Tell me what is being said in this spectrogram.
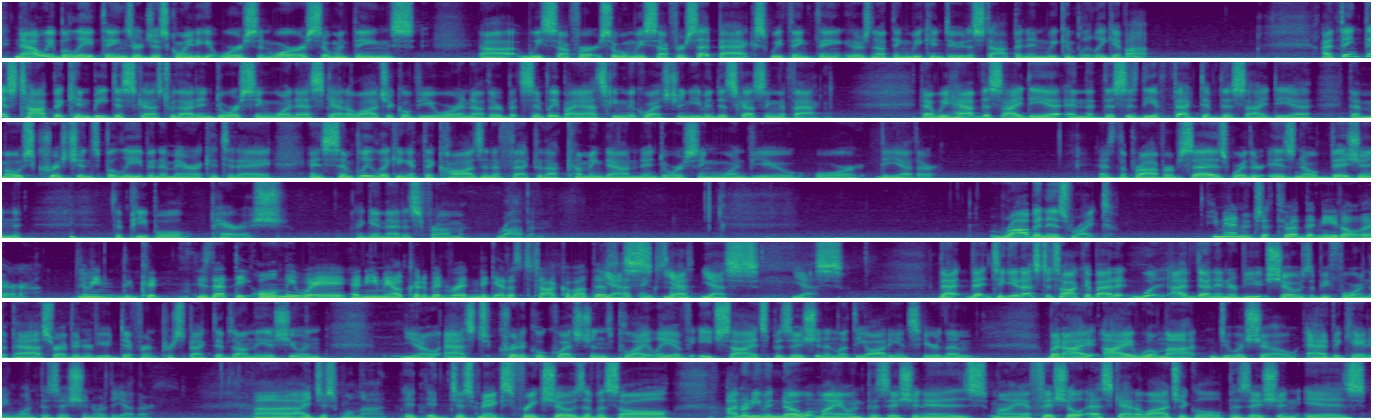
Now we believe things are just going to get worse and worse. So when things uh, we suffer, so when we suffer setbacks, we think th- there's nothing we can do to stop it, and we completely give up. I think this topic can be discussed without endorsing one eschatological view or another, but simply by asking the question, even discussing the fact that we have this idea and that this is the effect of this idea that most Christians believe in America today, and simply looking at the cause and effect without coming down and endorsing one view or the other. As the proverb says, where there is no vision, the people perish. Again, that is from Robin. Robin is right. He managed to thread the needle there. I mean, could is that the only way an email could have been written to get us to talk about this? Yes, I think so. yes, yes, yes. That, that to get us to talk about it. What I've done interview shows before in the past, or I've interviewed different perspectives on the issue, and you know, asked critical questions politely of each side's position and let the audience hear them. But I, I will not do a show advocating one position or the other. Uh, I just will not. It, it just makes freak shows of us all. I don't even know what my own position is. My official eschatological position is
